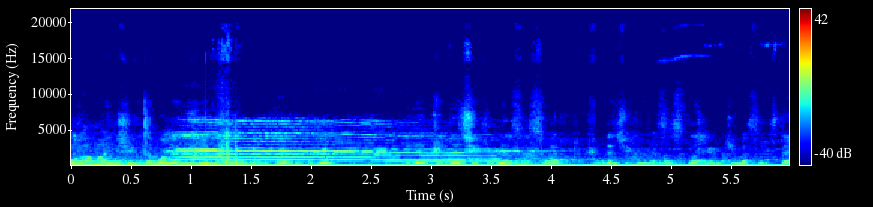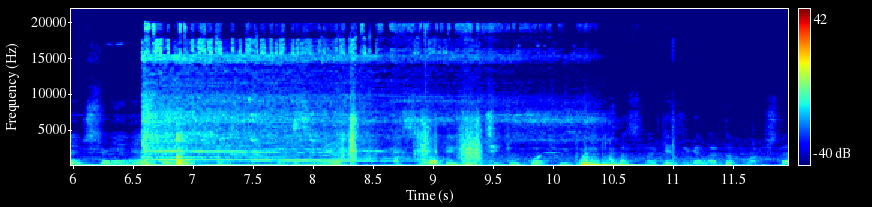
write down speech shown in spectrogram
O da aynı şekilde bana 100 Newton'luk bir uyguluyor. Bir de kütle çekim yasası var. Kütle çekim yasası da diyor ki mesela iki tane cismin yan yana koyuyor. İkisi diyor aslında birbirine çekim kuvveti uyguluyor. Mesela gezegenlerde bu var işte.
